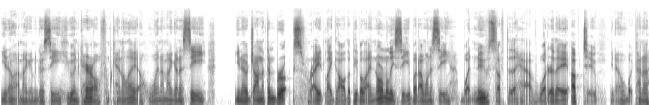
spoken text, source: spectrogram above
you know, am I going to go see Hugh and Carol from Kanilea? When am I going to see, you know, Jonathan Brooks, right? Like all the people I normally see, but I want to see what new stuff do they have? What are they up to? You know, what kind of,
